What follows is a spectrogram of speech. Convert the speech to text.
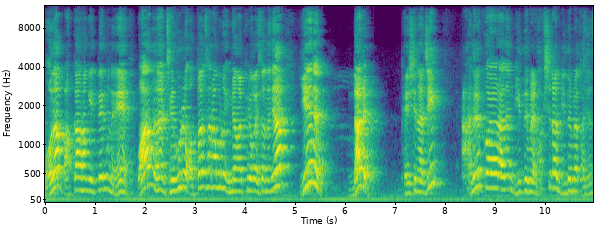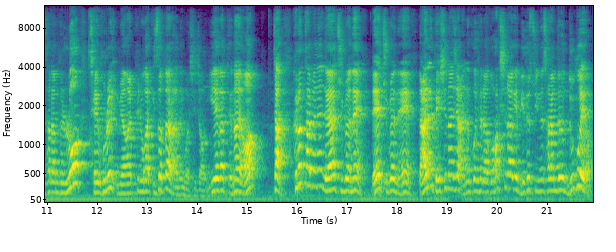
워낙 막강하기 때문에 왕은 제후를 어떤 사람으로 임명할 필요가 있었느냐? 얘는 나를 배신하지 않을 거야 라는 믿음을 확실한 믿음을 가진 사람들로 제후를 임명할 필요가 있었다라는 것이죠. 이해가 되나요? 자 그렇다면 내 주변에 내 주변에 나를 배신하지 않을 것이라고 확실하게 믿을 수 있는 사람들은 누구예요?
